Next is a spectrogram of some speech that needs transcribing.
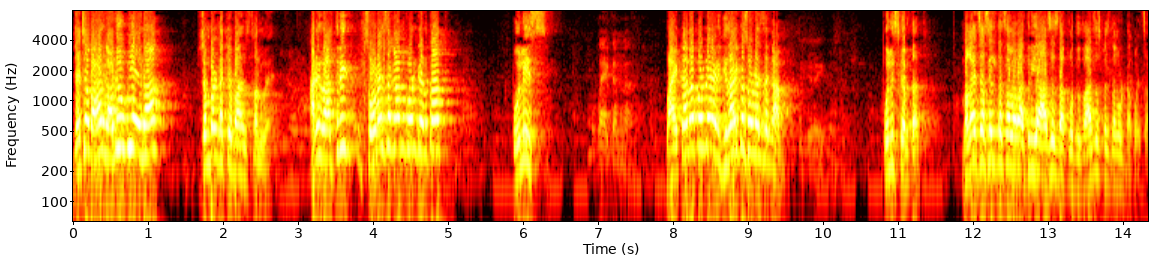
ज्याच्या बाहेर गाडी उभी आहे ना शंभर टक्के डान्स चालू आहे. आणि रात्री सोडायचं काम कोण करतात? पोलीस. बायकांना. पण नाही गिरायक सोडायचं काम. पोलीस करतात. बघायचं असेल तर चला रात्री आजच दाखवतो आजच पैसा करून टाकवायचा.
